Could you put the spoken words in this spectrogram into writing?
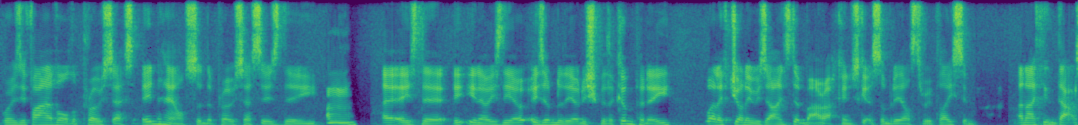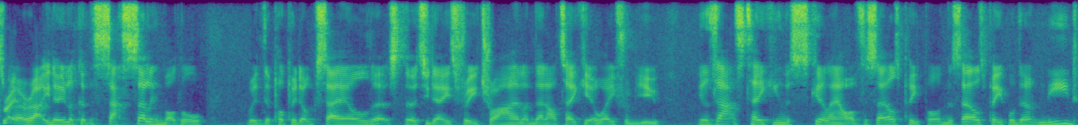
Whereas if I have all the process in house and the process is the uh, is the you know is the is under the ownership of the company, well, if Johnny resigns, doesn't matter. I can just get somebody else to replace him. And I think that's Right. where we're at. You know, you look at the SaaS selling model with the puppy dog sale that's 30 days free trial and then I'll take it away from you. You know, that's taking the skill out of the salespeople, and the salespeople don't need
